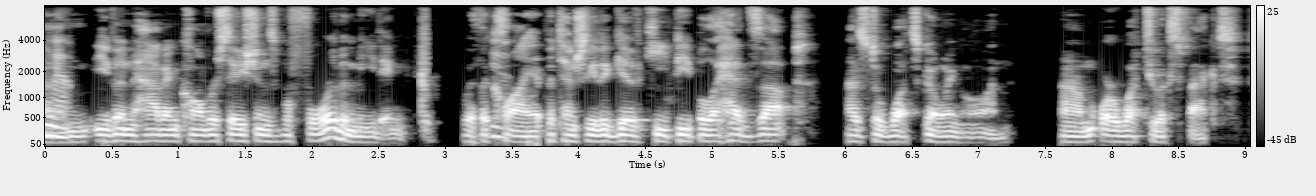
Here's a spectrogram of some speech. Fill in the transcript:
Yeah. Um, even having conversations before the meeting with a yeah. client, potentially to give key people a heads up as to what's going on um, or what to expect.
